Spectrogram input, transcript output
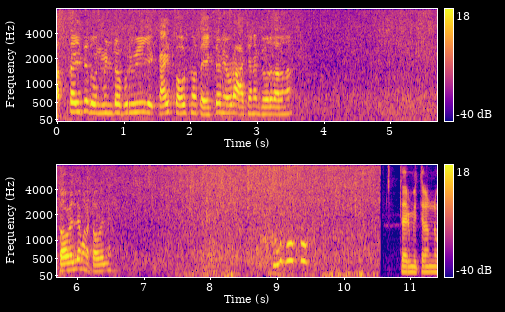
आत्ता इथे दोन मिनिटापूर्वी काहीच पाऊस नव्हता. एकदम एवढा अचानक जोरात आला ना. टॉवेल दे मला टॉवेल दे तर मित्रांनो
